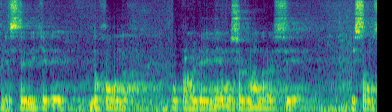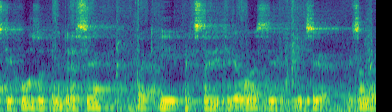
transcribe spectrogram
представители духовных управлений мусульман России, исламских вузов, медресе, так и представители власти, лице Александра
